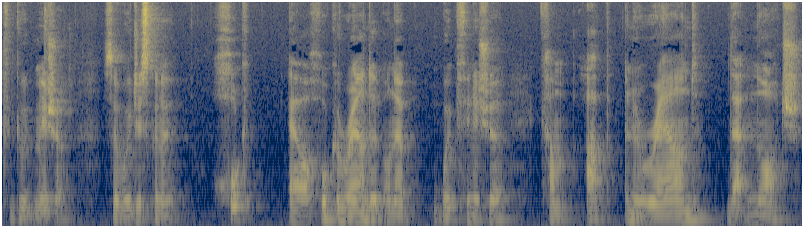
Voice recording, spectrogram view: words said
for good measure. So we're just going to hook our hook around it on our whip finisher, come up and around that notch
